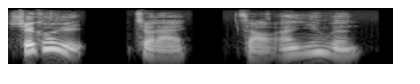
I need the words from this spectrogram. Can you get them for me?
学口语就来早安英文。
